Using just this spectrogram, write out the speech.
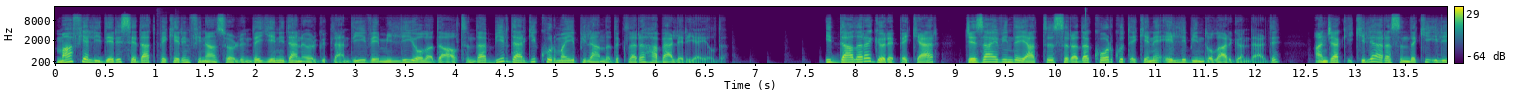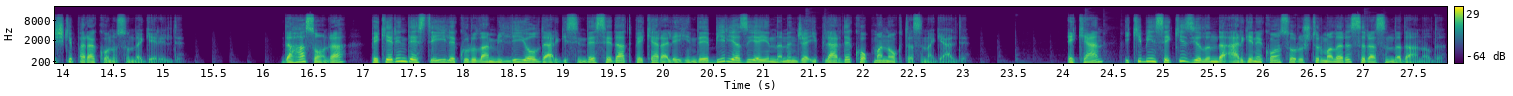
Mafya lideri Sedat Peker'in finansörlüğünde yeniden örgütlendiği ve Milli Yol adı altında bir dergi kurmayı planladıkları haberleri yayıldı. İddialara göre Peker, cezaevinde yattığı sırada Korkut Eken'e 50 bin dolar gönderdi, ancak ikili arasındaki ilişki para konusunda gerildi. Daha sonra, Peker'in desteğiyle kurulan Milli Yol dergisinde Sedat Peker aleyhinde bir yazı yayınlanınca iplerde kopma noktasına geldi. Eken, 2008 yılında Ergenekon soruşturmaları sırasında da anıldı.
